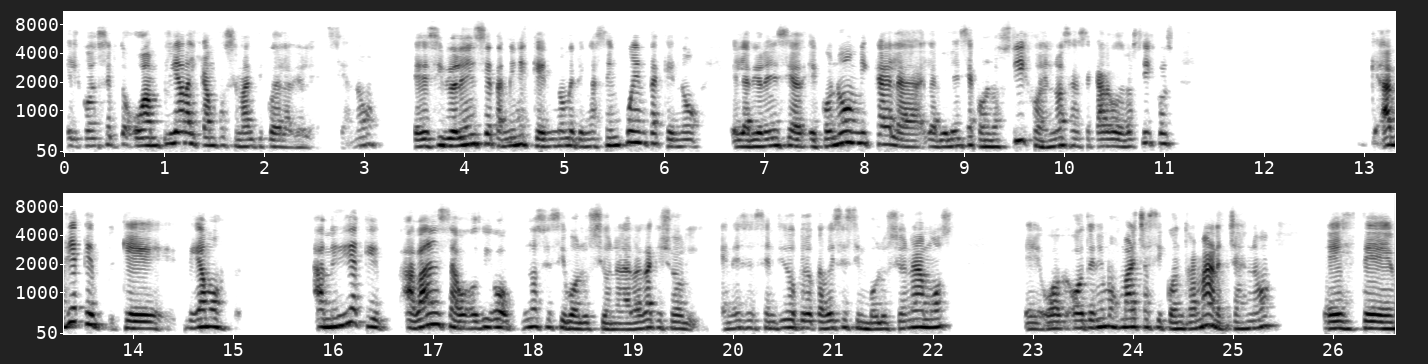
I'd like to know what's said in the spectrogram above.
el concepto o ampliaba el campo semántico de la violencia, ¿no? Es decir, violencia también es que no me tengas en cuenta, que no, eh, la violencia económica, la, violencia con los hijos, el no hacerse cargo de los hijos. Habría que, que, digamos, a medida que avanza, o digo, no sé si evoluciona, la verdad que yo en ese sentido creo que a veces involucionamos eh, o, tenemos marchas y contramarchas, ¿no? Este,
